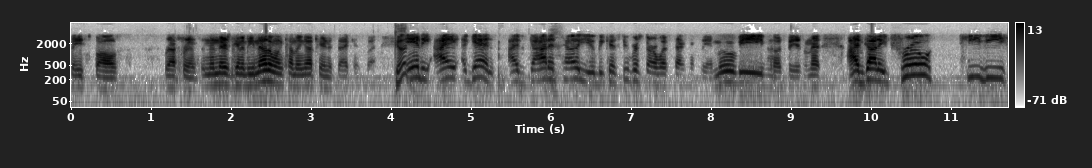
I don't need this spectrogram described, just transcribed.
Spaceballs reference, and then there's going to be another one coming up here in a second. But Good. Andy, I again, I've got to tell you because Superstar was technically a movie, even though it's based on that. I've got a true TV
